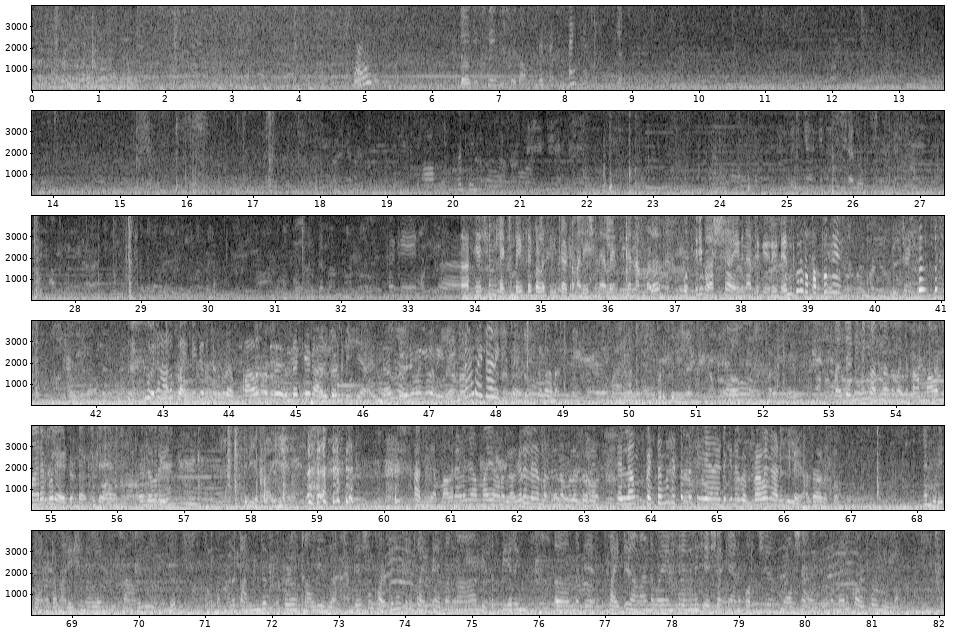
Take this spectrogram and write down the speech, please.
അത്യാവശ്യം ലെഗ് സ്പേസ് ഒക്കെ ഉള്ള സീറ്റാട്ടോ മലേഷ്യൻ എയർലൈൻസിന്റെ നമ്മൾ ഒത്തിരി വർഷമായി ഇതിനകത്ത് കയറിയിട്ട് എന്തുകൂടെ തപ്പുന്നേ? ഒരാൾ ഫ്ലൈറ്റിൽ കയറിച്ചോണ്ട് വെപ്രാളം കൊണ്ട് എന്തൊക്കെയാ കാണിച്ചോണ്ടിരിക്കുക എന്തായാലും ഒരു പോലും അറിയില്ല. എന്താണ് കാണിക്കുന്നത്. മറ്റേ നിബിൻ വന്നു വന്ന് മറ്റേ അമ്മാവന്മാരെ പോലെ ആയിട്ടുണ്ട്. മറ്റേ എന്താ പറയുക ആ നീ അമ്മാവനാണ് ഞാൻ അമ്മായിയാണല്ലോ. അങ്ങനെയല്ലേ ഞാൻ പറഞ്ഞത്. നമ്മളെന്താ പറയുക എല്ലാം പെട്ടെന്ന് പെട്ടെന്ന് ചെയ്യാനായിട്ട് ഇങ്ങനെ വെപ്രാളം കാണിക്കില്ലേ? അതാണ് ഇപ്പം ഞാൻ കൂടിയിട്ടാണ് കേട്ടോ മലേഷ്യൻ എയർലൈൻസിൽ ട്രാവൽ ചെയ്യുന്നത്. നമ്മൾ പണ്ട് എപ്പോഴും ട്രാവൽ ചെയ്യുക അത്യാവശ്യം കുഴപ്പമില്ലാത്തൊരു ഫ്ലൈറ്റ് ആയിരുന്നു. അന്ന് ആ ഡിസപ്പിയറിങ് മറ്റേ ഫ്ലൈറ്റ് കാണാണ്ട് പോയ ഇൻസിഡന്റിന് ശേഷമൊക്കെയാണ് കുറച്ച് മോശമായത്. എന്നാലും കുഴപ്പമൊന്നുമില്ല.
